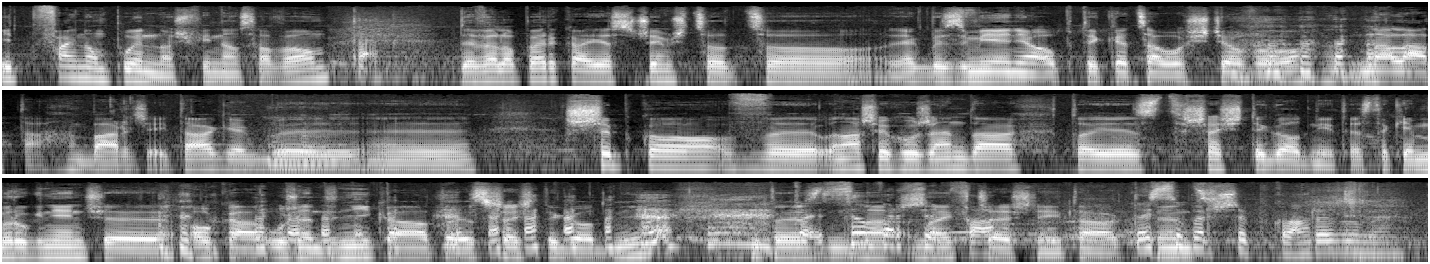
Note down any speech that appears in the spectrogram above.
i fajną płynność finansową. Tak. Deweloperka jest czymś, co, co jakby zmienia optykę całościowo na lata bardziej, tak? Jakby y, szybko w naszych urzędach to jest 6 tygodni. To jest takie mrugnięcie oka urzędnika, to jest 6 tygodni. I to, jest, jest super na, najwcześniej, tak. To jest Więc- super szybko, rozumiem.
